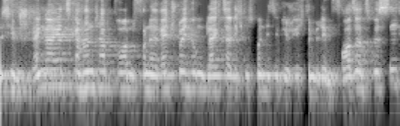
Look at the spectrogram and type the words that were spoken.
bisschen strenger jetzt gehandhabt worden von der Rechtsprechung. Gleichzeitig muss man diese Geschichte mit dem Vorsatz wissen.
